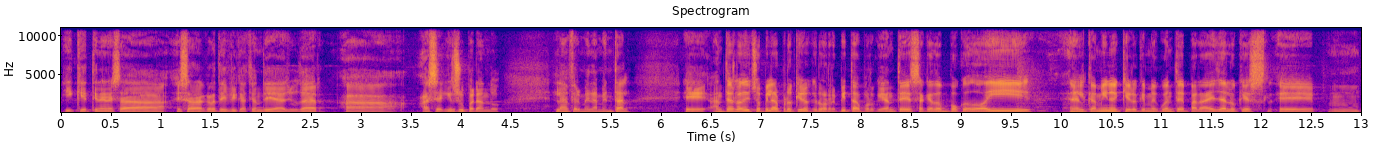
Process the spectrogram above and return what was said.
y que tienen esa, esa gratificación de ayudar a, a seguir superando la enfermedad mental. Eh, antes lo ha dicho Pilar, pero quiero que lo repita, porque antes se ha quedado un poco ahí en el camino y quiero que me cuente para ella lo que es eh, un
